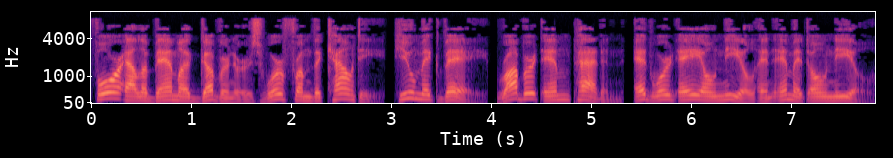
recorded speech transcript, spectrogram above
Four Alabama governors were from the county, Hugh McVay, Robert M. Patton, Edward A. O'Neal and Emmet O'Neal.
